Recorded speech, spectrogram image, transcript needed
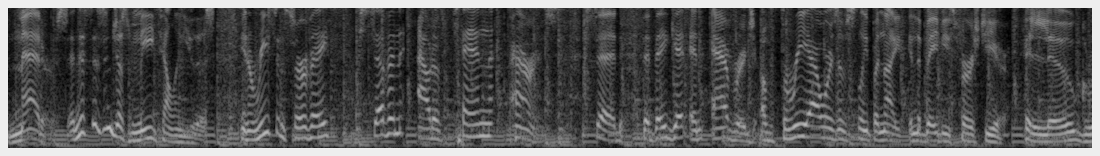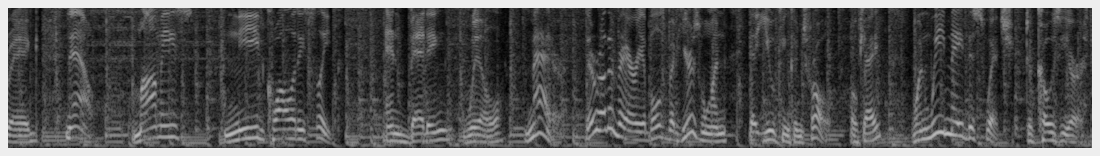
matters. And this isn't just me telling you this. In a recent survey, seven out of 10 parents said that they get an average of three hours of sleep a night in the baby's first year. Hello, Greg. Now, mommies need quality sleep, and bedding will matter. There are other variables, but here's one that you can control, okay? When we made the switch to Cozy Earth,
